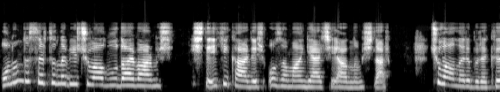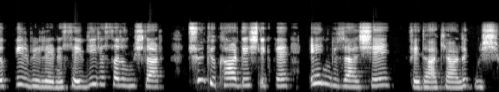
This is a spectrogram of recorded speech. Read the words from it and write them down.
Onun da sırtında bir çuval buğday varmış. İşte iki kardeş o zaman gerçeği anlamışlar. Çuvalları bırakıp birbirlerine sevgiyle sarılmışlar. Çünkü kardeşlikte en güzel şey fedakarlıkmış.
